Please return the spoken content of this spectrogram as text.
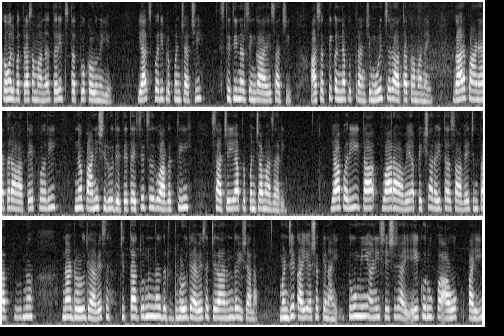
कमलपत्रासमान तरीच तत्व कळू नये. याच परी प्रपंचाची स्थिती नरसिंग आहे साची. आसक्ती कन्यापुत्रांची मुळीच राहता कामा नाही. गार पाण्यात राहते परी न पाणी शिरू देते तैसेच वागती साचे या प्रपंचा माझारी या परी ता त्वा राहावे अपेक्षारहित असावे चिंतातून न ढळू द्यावे चित्तातून न ढळू द्यावे सच्चिदानंद ईशाला. म्हणजे काही अशक्य नाही. तू मी आणि शेषशाही एक रूप आहो पाही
